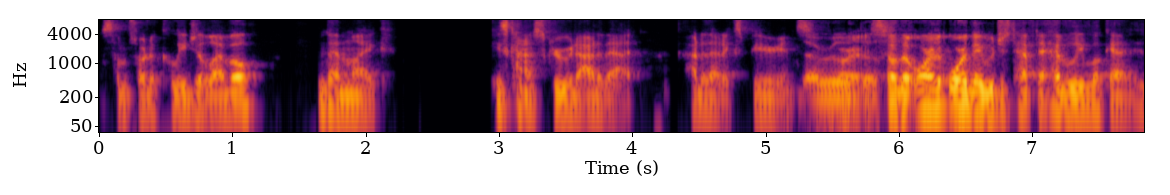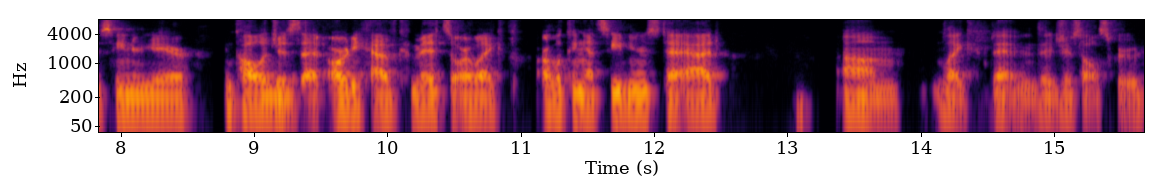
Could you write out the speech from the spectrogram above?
some sort of collegiate level then like he's kind of screwed out of that out of that experience. That really or, so the, or or they would just have to heavily look at his senior year in colleges Mm-hmm. that already have commits or like are looking at seniors to add um like they- they're just all screwed.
